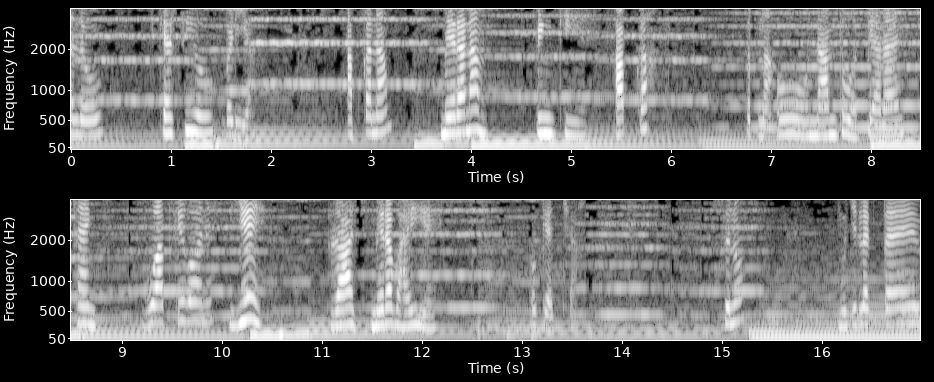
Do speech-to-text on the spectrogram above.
हेलो। कैसी हो? बढ़िया। आपका नाम? मेरा नाम पिंकी है। आपका? सपना। ओ नाम तो बहुत प्यारा है। थैंक्स। वो आपके कौन है? ये राज मेरा भाई है। ओके अच्छा। सुनो मुझे लगता है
